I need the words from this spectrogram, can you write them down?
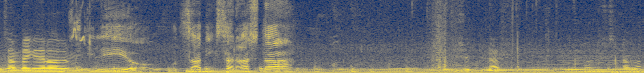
Lütfen belgeleri alabilir miyim? Ilio, od Sabik Sarasta? Teşekkürler. İçinde var.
